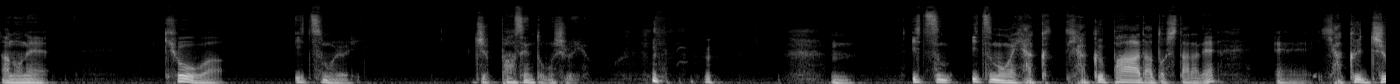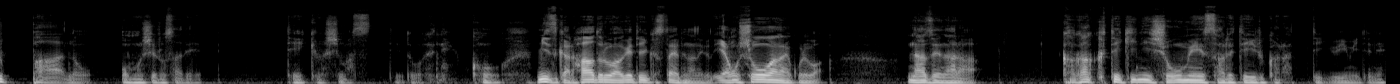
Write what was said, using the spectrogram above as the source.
あのね今日はいつもより10%面白いよ。うん。いついつもが100、100%だとしたらね、えー、110%の面白さで提供しますっていうところでね。こう自らハードルを上げていくスタイルなんだけどいやもうしょうがないこれは。なぜなら科学的に証明されているからっていう意味でね。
